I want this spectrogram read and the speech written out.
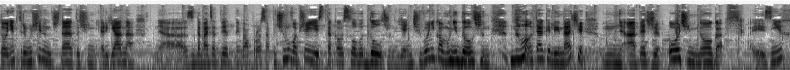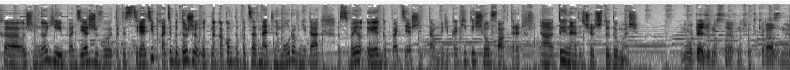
то некоторые мужчины начинают очень рьяно э, задавать ответный вопрос, а почему вообще есть такое слово «должен»? Я ничего никому не должен. Но так или иначе, опять же, очень много из них, э, очень многие поддерживают этот стереотип, хотя бы тоже вот на каком-то подсознательном уровне, да, свое эго потешить там или какие-то еще факторы. А ты на этот счет что думаешь? Ну, опять же, у нас, наверное, все-таки разные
